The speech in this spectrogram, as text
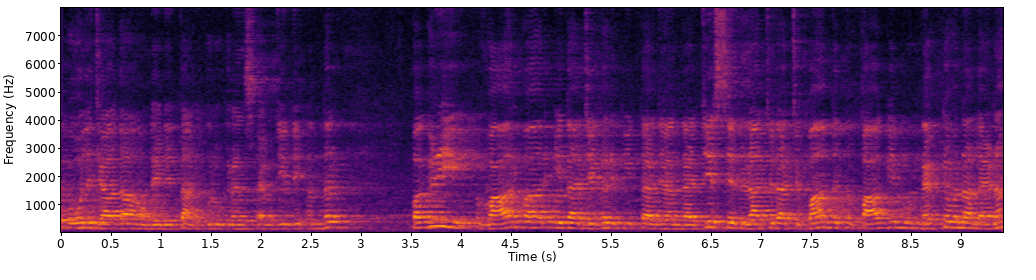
ਬੋਲ ਜ਼ਿਆਦਾ ਆਉਂਦੇ ਨੇ। ਧੰਨ ਗੁਰੂ ਗ੍ਰੰਥ ਸਾਹਿਬ ਜੀ ਦੇ ਅੰਦਰ ਪਗੜੀ ਵਾਰ-ਵਾਰ ਇਹਦਾ ਜ਼ਿਕਰ ਕੀਤਾ ਜਾਂਦਾ ਹੈ। ਜਿਸ ਸਿਰ ਰਚ ਰਚ ਬੰਧਤ ਪਾਗੇ ਨੂੰ ਨੈਗੇਟਿਵ ਨਾ ਲੈਣਾ,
